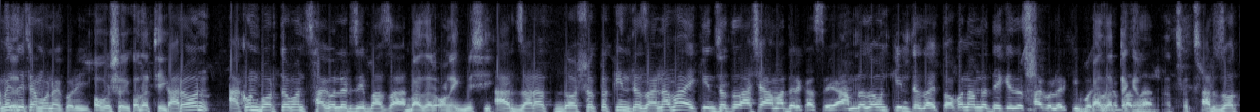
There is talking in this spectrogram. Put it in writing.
আচ্ছা, যেটা আচ্ছা। মনে করি অবশ্যই কথা ঠিক। কারণ এখন বর্তমান ছাগলের যে বাজার বাজার অনেক বেশি। আর যারা দর্শক তো কিনতে যায় না ভাই কিনতে তো আসে আমাদের কাছে। আমরা যখন কিনতে যাই তখন আমরা দেখি যে ছাগলের কি বাজারটা কেমন। আচ্ছা আচ্ছা। আর যত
